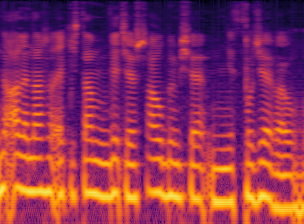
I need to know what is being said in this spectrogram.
No ale na jakiś tam, wiecie, szał bym się nie spodziewał.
